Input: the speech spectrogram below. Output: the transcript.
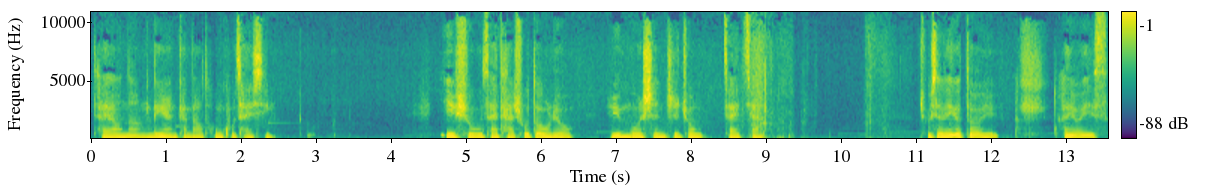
它要能令人感到痛苦才行。艺术在他处逗留，于陌生之中在家。出现了一个德语，很有意思。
